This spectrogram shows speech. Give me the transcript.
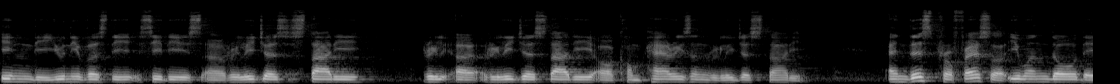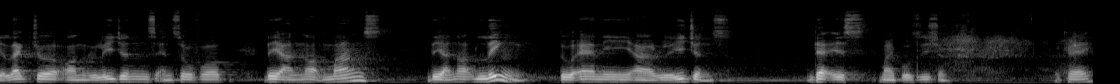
in the university city's uh, religious study, re, uh, religious study or comparison religious study, And this professor, even though they lecture on religions and so forth, they are not monks, they are not linked to any uh, religions. That is my position. Okay?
